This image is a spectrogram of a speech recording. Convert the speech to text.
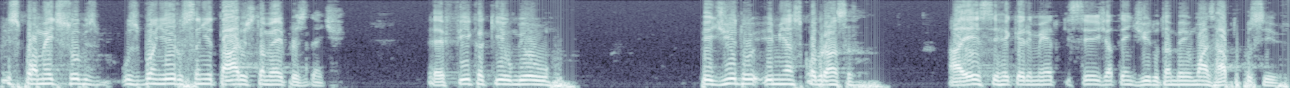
principalmente sobre os banheiros sanitários também, presidente. É, fica aqui o meu pedido e minhas cobranças a esse requerimento que seja atendido também o mais rápido possível.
